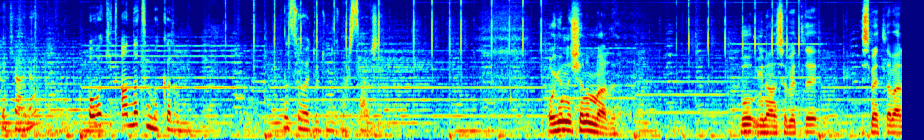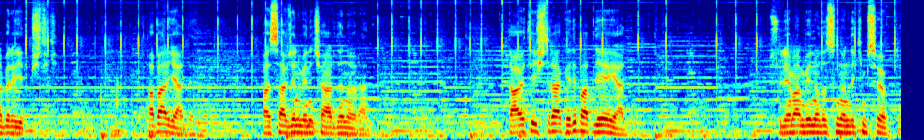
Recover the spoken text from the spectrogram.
Pekala. O vakit anlatın bakalım. Nasıl öldürdünüz başsavcıyı? O gün nişanım vardı. Bu münasebetle İsmet'le berbere gitmiştik. Haber geldi. Başsavcının beni çağırdığını öğrendim. Davete iştirak edip adliyeye geldim. Süleyman Bey'in odasının önünde kimse yoktu.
